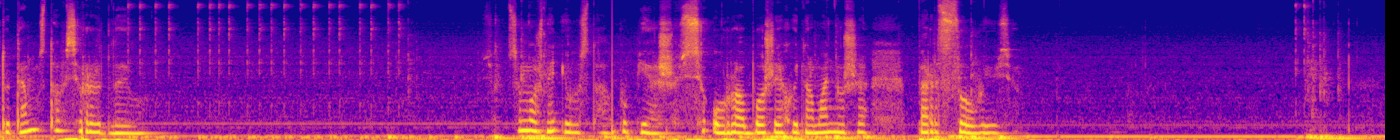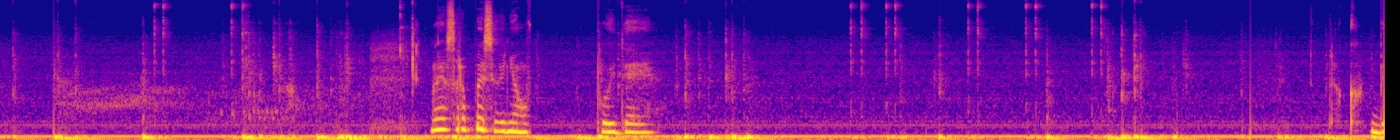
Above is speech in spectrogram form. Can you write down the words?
Так один тотем стався справедливо. Це можна і оставити. Поп'єш. Все, ура, боже, я хоч нормально вже пересовуюся. Ну я зробився від нього, по ідеї. Так, бі...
